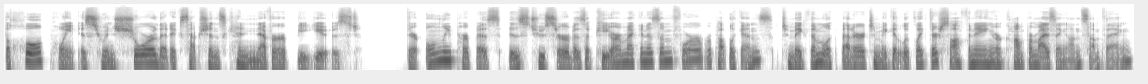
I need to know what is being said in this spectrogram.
The whole point is to ensure that exceptions can never be used. Their only purpose is to serve as a PR mechanism for Republicans, to make them look better, to make it look like they're softening or compromising on something.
